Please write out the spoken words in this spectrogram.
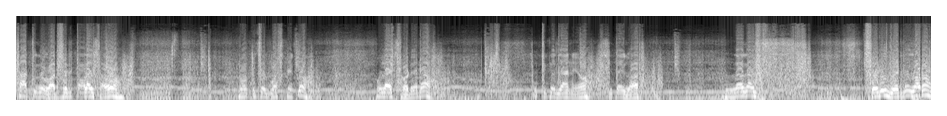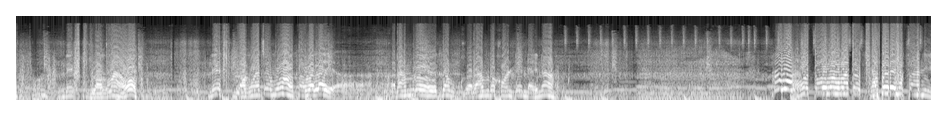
साथीको घर फेरि तलै छ हो। म पछि बस्नेको उसलाई छोडेर त्यतिकै जाने हो सिधै घर। लगाइ फेरि भेट्दै गरौँ नेक्स्ट भ्लगमा हो। नेक्स्ट भ्लगमा चाहिँ म तपाईँलाई राम्रो एकदम राम्रो कन्टेन्ट होइन। तौलोमा त छ्यापै रहेछ पानी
